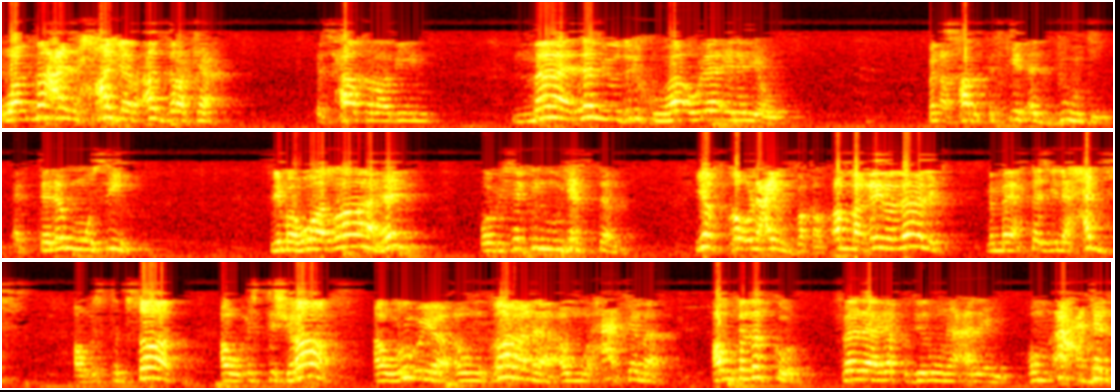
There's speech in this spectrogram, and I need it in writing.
ومع الحجر أدرك إسحاق رابين ما لم يدركه هؤلاء إلى اليوم من أصحاب التفكير الدودي التلمسي لما هو راهن وبشكل مجسم يفقه العين فقط. أما غير ذلك مما يحتاج إلى حدس أو استبصار أو استشراف. أو رؤية أو مقارنة أو محاكمة أو تذكر فلا يقدرون عليه. هم أعجز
